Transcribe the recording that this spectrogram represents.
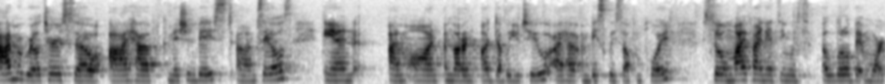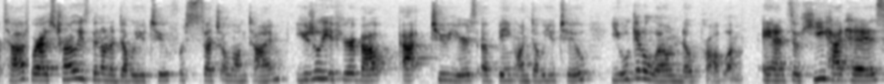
I'm a realtor so I have commission-based um, sales and I'm on, I'm not on a W-2, I have, I'm basically self-employed. So my financing was a little bit more tough. Whereas Charlie's been on a W-2 for such a long time. Usually if you're about at two years of being on W-2, you will get a loan no problem. And so he had his,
